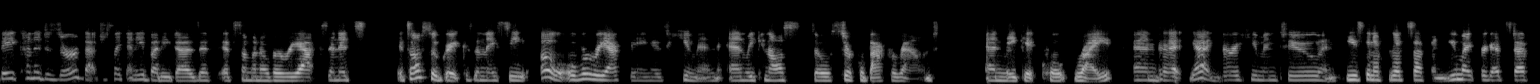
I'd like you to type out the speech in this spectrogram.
they kind of deserve that just like anybody does if if someone overreacts. And it's it's also great because then they see oh overreacting is human and we can also circle back around and make it quote right and that yeah you're a human too and he's going to forget stuff and you might forget stuff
